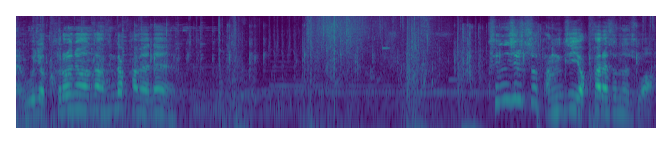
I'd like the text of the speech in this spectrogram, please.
네, 오히려 그런 현상 생각하면은 큰 실수 방지 역할에서는 좋아.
